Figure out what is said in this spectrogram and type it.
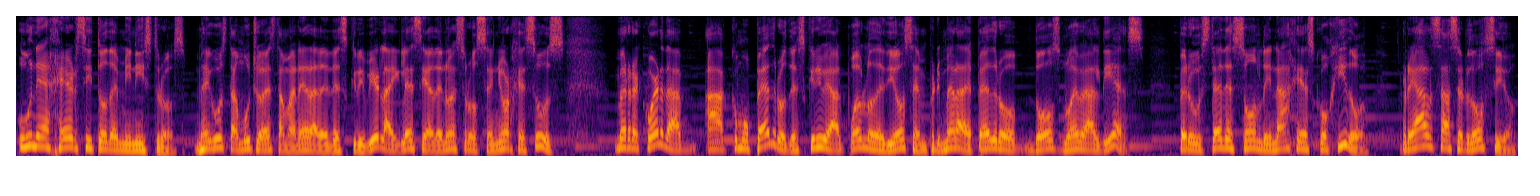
un ejército de ministros. Me gusta mucho esta manera de describir la iglesia de nuestro Señor Jesús. Me recuerda a como Pedro describe al pueblo de Dios en 1 de Pedro 2, 9 al 10. Pero ustedes son linaje escogido, real sacerdocio,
